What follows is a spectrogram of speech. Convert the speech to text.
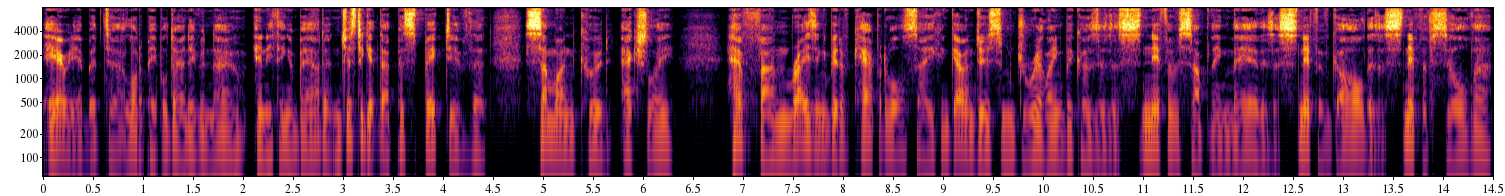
area, but uh, a lot of people don't even know anything about it. And just to get that perspective that someone could actually have fun raising a bit of capital so you can go and do some drilling because there's a sniff of something there. There's a sniff of gold. There's a sniff of silver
